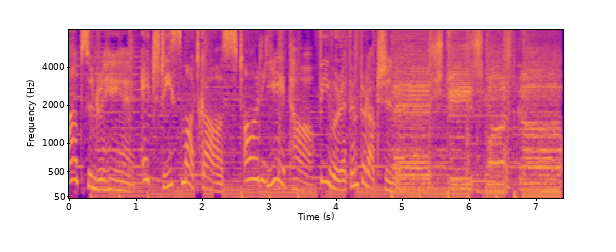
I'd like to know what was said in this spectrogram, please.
आप सुन रहे हैं एच डी स्मार्ट कास्ट और ये था fever F production HD Smartcast.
